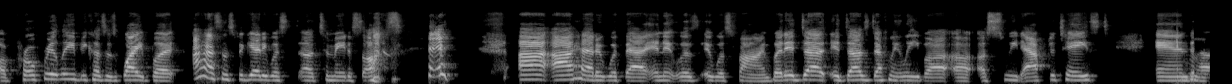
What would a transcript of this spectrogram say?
appropriately because it's white, but I had some spaghetti with uh, tomato sauce. I, I had it with that, and it was it was fine. But it does it does definitely leave a, a, a sweet aftertaste, and mm-hmm. uh,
